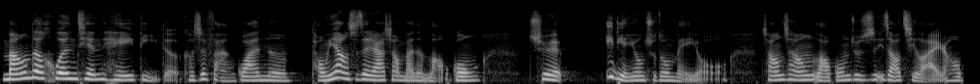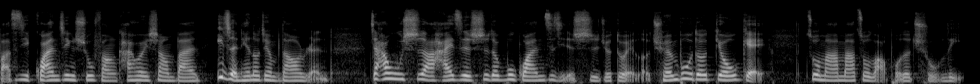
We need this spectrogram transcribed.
忙得昏天黑地的。可是反观呢，同样是在家上班的老公，却一点用处都没有。常常老公就是一早起来，然后把自己关进书房开会上班，一整天都见不到人，家务事啊、孩子的事都不关自己的事就对了，全部都丢给做妈妈、做老婆的处理。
